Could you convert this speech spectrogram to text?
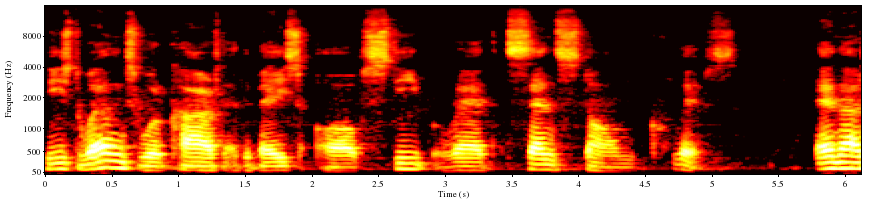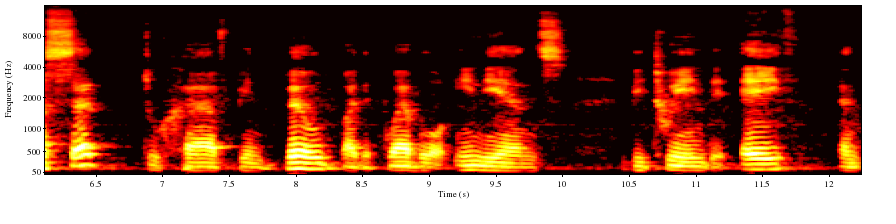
These dwellings were carved at the base of steep red sandstone cliffs and are said to have been built by the Pueblo Indians between the 8th and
